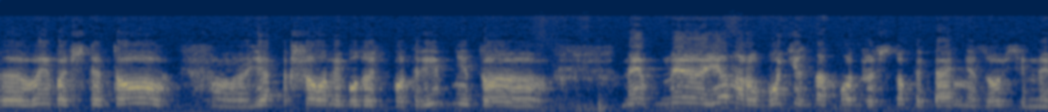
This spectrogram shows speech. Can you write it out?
Е, Вибачте, то якщо вони будуть потрібні, то не, не я на роботі знаходжусь, то питання зовсім не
